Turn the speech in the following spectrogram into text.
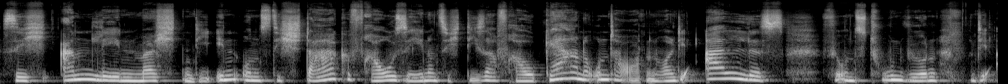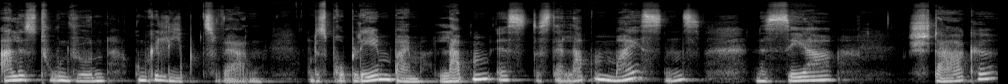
sich anlehnen möchten, die in uns die starke Frau sehen und sich dieser Frau gerne unterordnen wollen, die alles für uns tun würden und die alles tun würden, um geliebt zu werden. Und das Problem beim Lappen ist, dass der Lappen meistens eine sehr starke,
